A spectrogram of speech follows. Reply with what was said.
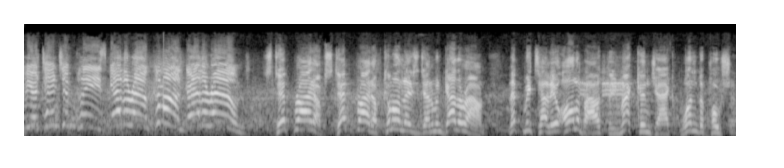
have your attention, please? Gather round. Come on, gather round. Step right up, step right up. Come on, ladies and gentlemen, gather round. Let me tell you all about the Mac and Jac Wonder Potion.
